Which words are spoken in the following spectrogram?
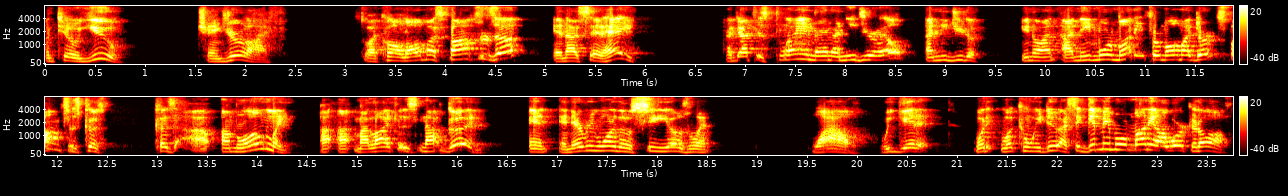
until you change your life. So I called all my sponsors up and I said, Hey, I got this plan, man. I need your help. I need you to, you know, I, I need more money from all my dirt sponsors because because I'm lonely. I, I, my life is not good. And and every one of those CEOs went, Wow, we get it. What what can we do? I said, Give me more money, I'll work it off.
